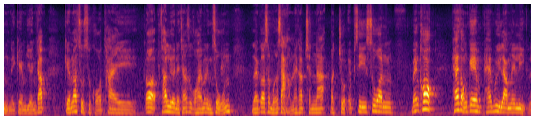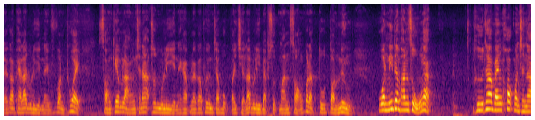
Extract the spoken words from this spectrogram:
1 ในเกมเยือนครับ เกมล่าสุดสุโขทัยก็ท่าเรือเนี่ยชนะสุโขทัยมา 1-0 แล้วก็เสมอ 3 นะครับ ชนะประจวบ FC ส่วนแบงคอกแพ้ 2 เกม แพ้บุรีรัมย์ในลีก แล้วก็แพ้ราชบุรีในฟุตบอลถ้วย 2 เกมหลังชนะชลบุรีนะครับ แล้วก็เพิ่งจะบุกไปเฉือนราชบุรีแบบสุดมัน 2 ประตูต่อ 1 วันนี้เดิมพันสูงอะ คือถ้าแบงคอกมันชนะ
